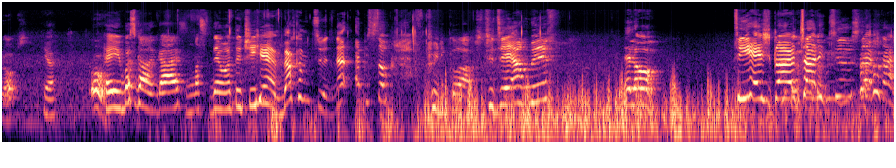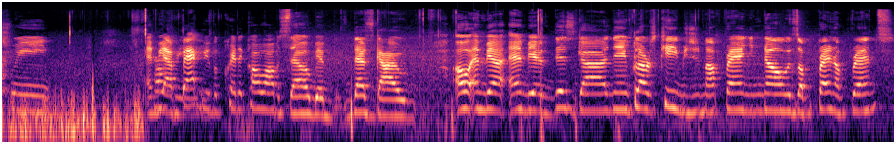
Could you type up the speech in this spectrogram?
Oops. Yeah. Oh. Hey, what's going on, guys? Mustang One Two Three here, and welcome to another episode of Critical Ops. Today I'm with Hello. TH Cloud 32 slash Nashwing. And we are back with a Critical Ops so with this guy. Oh, and we are and we have this guy named Clarence King, which is my friend. You know, is a friend of friends.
